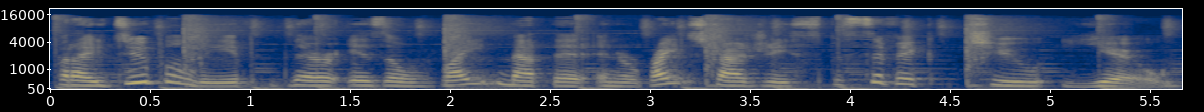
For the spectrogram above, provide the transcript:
But I do believe there is a right method and a right strategy specific to you.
